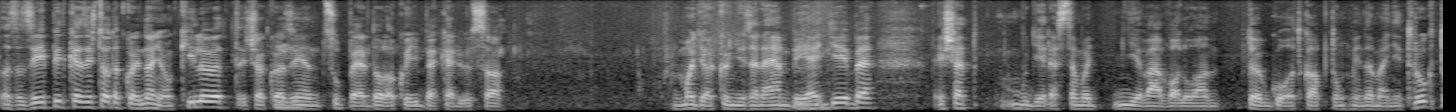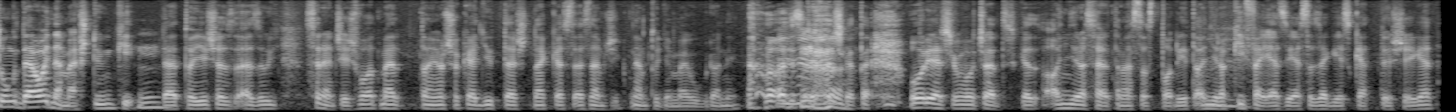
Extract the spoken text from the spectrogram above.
az, az építkezés, tudod, akkor egy nagyon kilőtt, és akkor az Mhm. ilyen szuper dolog, hogy bekerülsz a magyar könnyűzene MB1-ébe, és hát úgy éreztem, hogy nyilvánvalóan több gólt kaptunk, mint amennyit rúgtunk, de hogy nem estünk ki. Mm. Tehát, hogy és ez, ez úgy szerencsés volt, mert nagyon sok együttesnek ezt, ezt nem, nem tudja megugrani. Ez hát Óriási bocsánat, ez- annyira szeretem ezt a sztorit, annyira kifejezi ezt az egész kettőséget.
